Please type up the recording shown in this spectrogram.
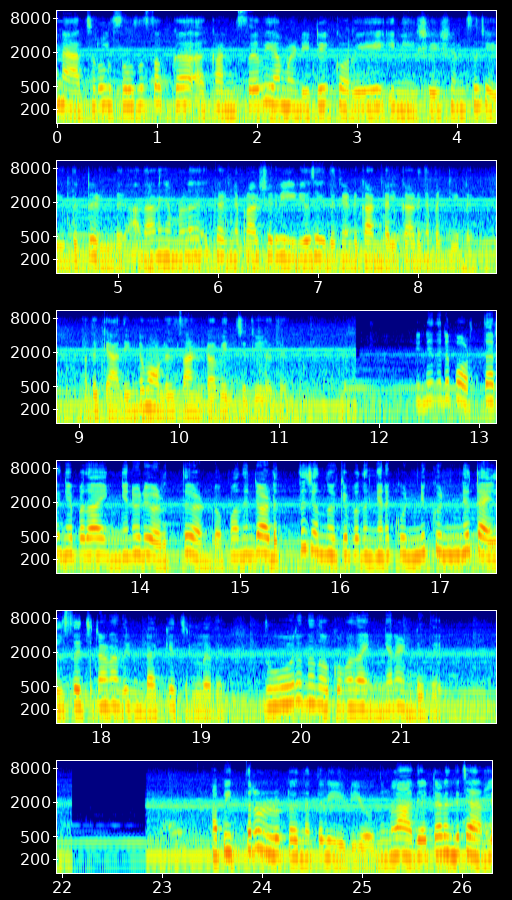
ഇവരിവിടെ നാച്ചുറൽ റിസോഴ്സസ് ഒക്കെ കൺസേർവ് ചെയ്യാൻ വേണ്ടിയിട്ട് കുറേ ഇനീഷ്യേഷൻസ് ചെയ്തിട്ടുണ്ട്. അതാണ് നമ്മൾ കഴിഞ്ഞ പ്രാവശ്യം ഒരു വീഡിയോ ചെയ്തിട്ടുണ്ട് കണ്ടൽക്കാടിനെ പറ്റിയിട്ട്. അതൊക്കെ അതിന്റെ ആണ് കേട്ടോ വെച്ചിട്ടുള്ളത്. പിന്നെ ഇതിന്റെ പുറത്തിറങ്ങിയപ്പോൾ ഇതാ ഇങ്ങനെ ഒരു എഴുത്ത് കണ്ടു. അപ്പോൾ അതിന്റെ അടുത്ത് ചെന്ന് നോക്കിയപ്പോൾ ഇങ്ങനെ കുഞ്ഞു കുഞ്ഞു ടൈൽസ് വെച്ചിട്ടാണ് അത് ഉണ്ടാക്കി വെച്ചിട്ടുള്ളത്. ദൂരെ നിന്ന് നോക്കുമ്പോൾ അതാ ഇങ്ങനെ ഉണ്ട് ഇത്. അപ്പോൾ ഇത്ര ഉള്ളൂ കേട്ടോ ഇന്നത്തെ വീഡിയോ. നിങ്ങൾ ആദ്യമായിട്ടാണ് എന്റെ ചാനൽ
